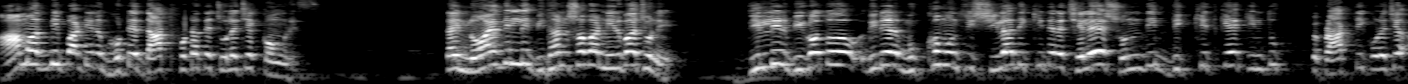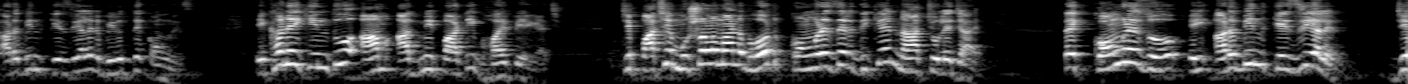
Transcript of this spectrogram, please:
আম আদমি পার্টির ভোটে দাঁত ফোটাতে চলেছে কংগ্রেস। তাই নয়াদিল্লি বিধানসভা নির্বাচনে দিল্লির বিগত দিনের মুখ্যমন্ত্রী শিলা দীক্ষিতের ছেলে সন্দীপ দীক্ষিতকে কিন্তু প্রার্থী করেছে অরবিন্দ কেজরিওয়ালের বিরুদ্ধে কংগ্রেস। এখানেই কিন্তু আম আদমি পার্টি ভয় পেয়ে গেছে যে পাছে মুসলমান ভোট কংগ্রেসের দিকে না চলে যায়। তাই কংগ্রেসও এই অরবিন্দ কেজরিওয়ালের যে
